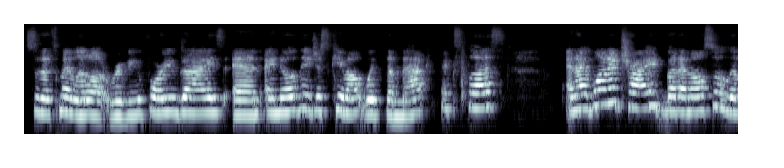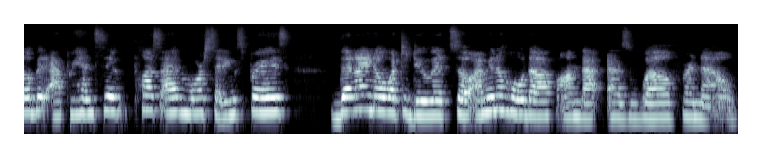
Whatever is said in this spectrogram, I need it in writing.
So that's my little review for you guys. And I know they just came out with the Matte Fix Plus. And I want to try it, but I'm also a little bit apprehensive. Plus, I have more setting sprays. Then I know what to do with. So I'm going to hold off on that as well for now.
